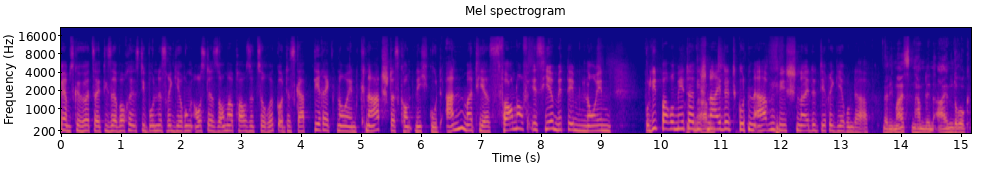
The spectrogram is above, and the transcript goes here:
Wir haben es gehört, seit dieser Woche ist die Bundesregierung aus der Sommerpause zurück und es gab direkt neuen Knatsch. Das kommt nicht gut an. Matthias Vornow ist hier mit dem neuen Politbarometer. Guten wie Abend. schneidet, guten Abend, wie schneidet die Regierung da ab? Na, die meisten haben den Eindruck,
